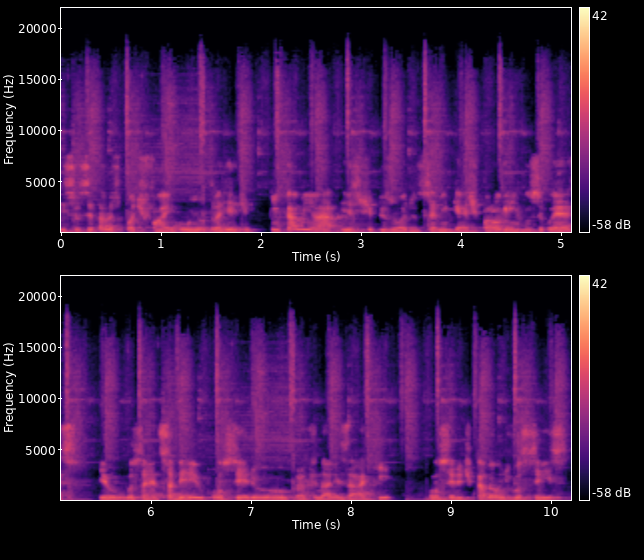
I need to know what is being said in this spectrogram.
E se você está no Spotify ou em outra rede, encaminhar este episódio do Sevencast para alguém que você conhece. Eu gostaria de saber aí o conselho, para finalizar aqui, o conselho de cada um de vocês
